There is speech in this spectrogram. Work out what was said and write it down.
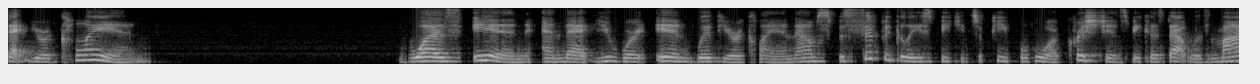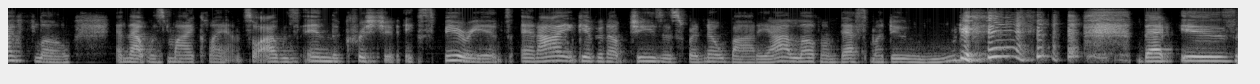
that your clan was in and that you were in with your clan. Now, I'm specifically speaking to people who are Christians because that was my flow and that was my clan. So I was in the Christian experience and I ain't giving up Jesus for nobody. I love him. That's my dude. that is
